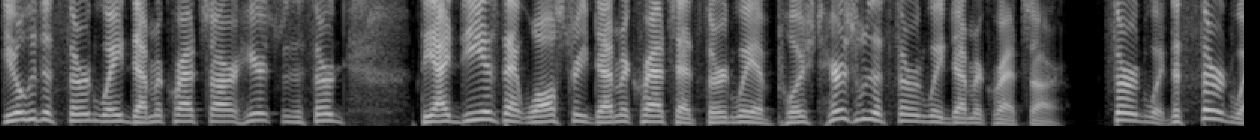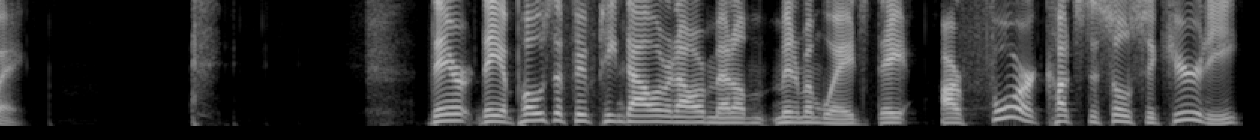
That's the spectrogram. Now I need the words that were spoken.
Do you know who the third way Democrats are? Here's the third. The ideas that Wall Street Democrats at third way have pushed. Here's who the third way Democrats are. Third way. The third way. They're, they oppose the $15 an hour minimum wage. They are for cuts to Social Security.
